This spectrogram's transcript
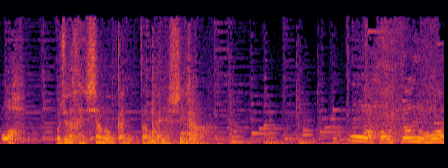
哇，我觉得很香浓，赶咱们赶紧试一下吧。哇，好香浓啊！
